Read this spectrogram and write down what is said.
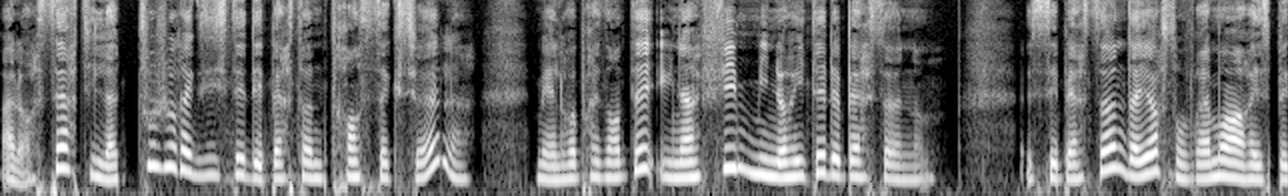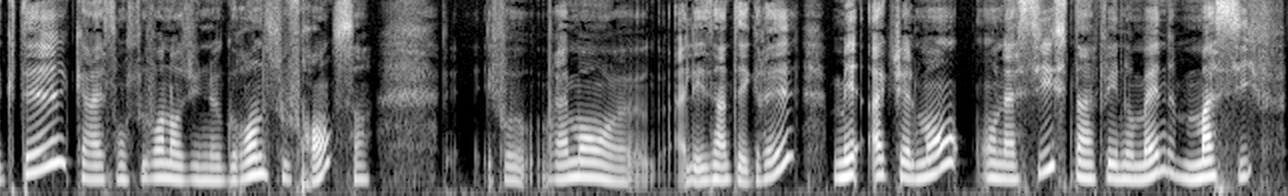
Alors certes, il a toujours existé des personnes transsexuelles, mais elles représentaient une infime minorité de personnes. Ces personnes, d'ailleurs, sont vraiment à respecter, car elles sont souvent dans une grande souffrance. Il faut vraiment euh, les intégrer, mais actuellement, on assiste à un phénomène massif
